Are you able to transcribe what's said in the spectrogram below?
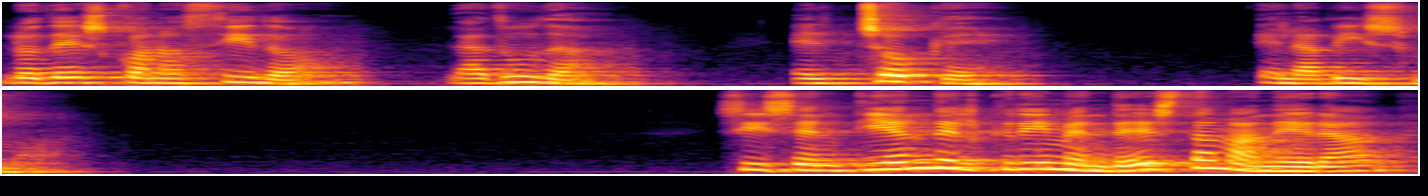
lo desconocido, la duda, el choque, el abismo. Si se entiende el crimen de esta manera,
